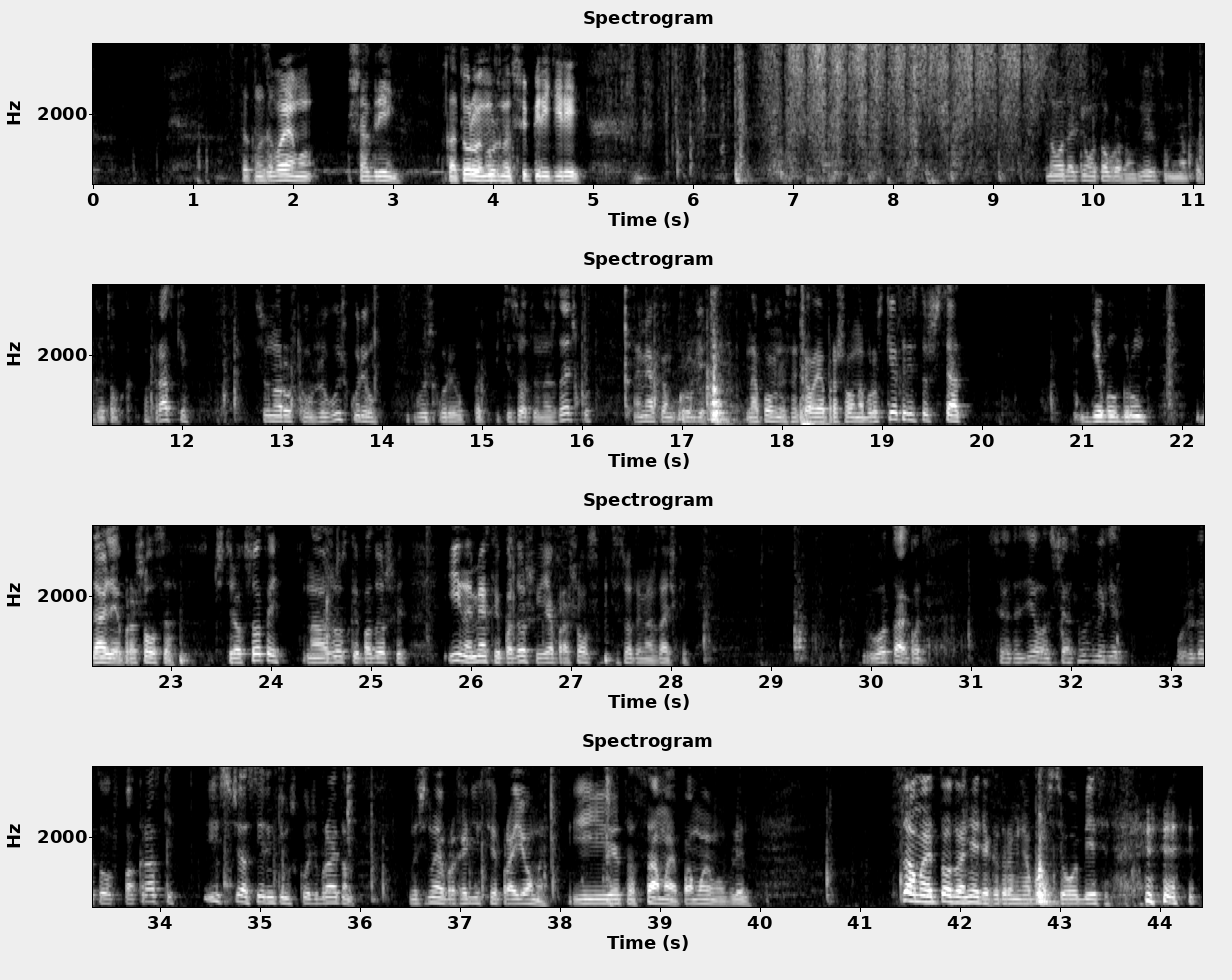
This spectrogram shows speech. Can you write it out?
так называемую шагрень, которую нужно всю перетереть. Ну вот таким вот образом движется у меня подготовка к покраске. Всю наружку уже вышкурил, вышкурил под 500 наждачку на мягком круге. Напомню, сначала я прошел на бруске 360, где был грунт. Далее прошелся 400 на жесткой подошве. И на мягкой подошве я прошелся 500 наждачкой. Вот так вот все это дело сейчас выглядит. Уже готов к покраске. И сейчас сереньким скотч-брайтом начинаю проходить все проемы. И это самое, по-моему, блин, самое то занятие, которое меня больше всего бесит.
